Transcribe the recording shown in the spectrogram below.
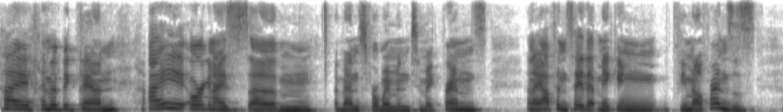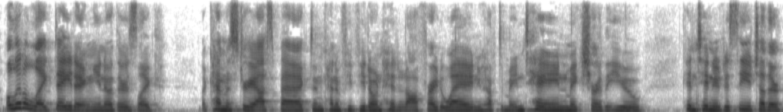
Hi, I'm a big fan. I organize um, events for women to make friends, and I often say that making female friends is a little like dating. You know, there's like a chemistry aspect, and kind of if you don't hit it off right away, and you have to maintain, make sure that you continue to see each other.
